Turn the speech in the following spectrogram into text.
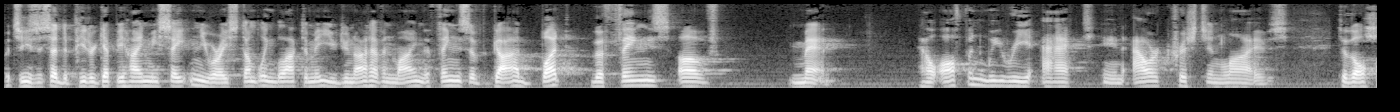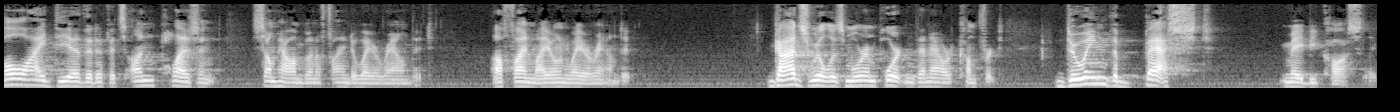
But Jesus said to Peter, Get behind me, Satan. You are a stumbling block to me. You do not have in mind the things of God, but the things of men. How often we react in our Christian lives to the whole idea that if it's unpleasant, somehow I'm going to find a way around it. I'll find my own way around it. God's will is more important than our comfort. Doing the best may be costly.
